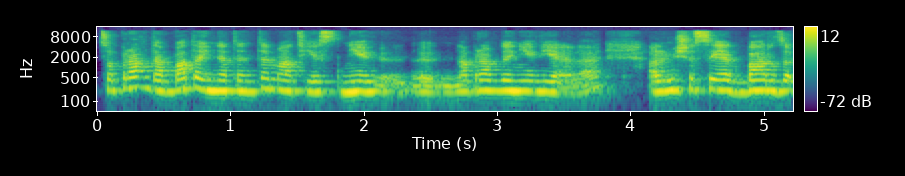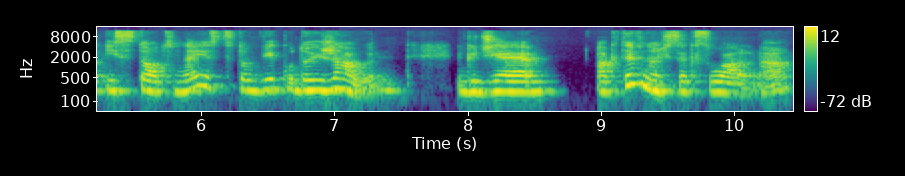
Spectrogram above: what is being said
co prawda, badań na ten temat jest nie, e, naprawdę niewiele, ale myślę sobie, jak bardzo istotne jest to w wieku dojrzałym, gdzie aktywność seksualna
